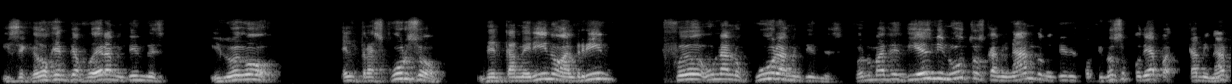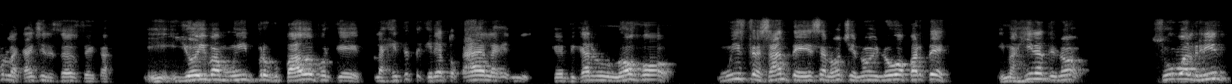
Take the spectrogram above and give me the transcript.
Y se quedó gente afuera, ¿me entiendes? Y luego el transcurso del camerino al ring fue una locura, ¿me entiendes? Fueron más de 10 minutos caminando, ¿me entiendes? Porque no se podía caminar por la cancha del Estadio Azteca. Y yo iba muy preocupado porque la gente te quería tocar, la, que me picaron un ojo, muy estresante esa noche, ¿no? Y luego aparte, imagínate, ¿no? Subo al ring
